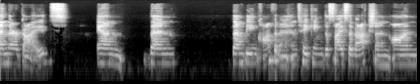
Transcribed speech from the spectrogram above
and their guides. And then them being confident and taking decisive action on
